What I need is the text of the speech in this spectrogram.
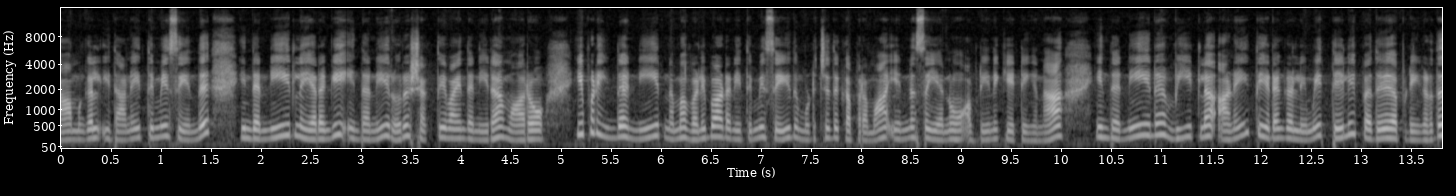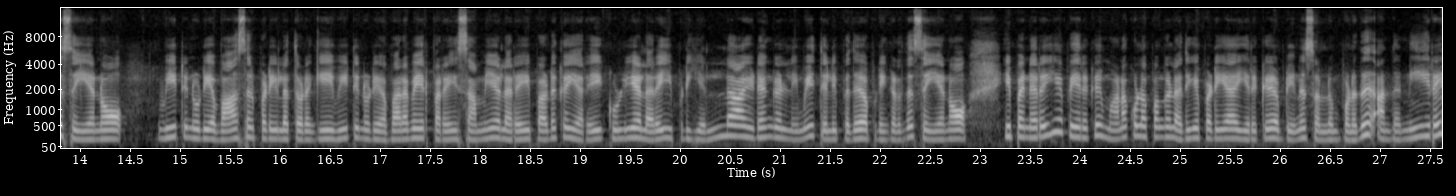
நாமங்கள் இது அனைத்துமே சேர்ந்து இந்த நீரில் இறங்கி இந்த நீர் ஒரு சக்தி வாய்ந்த நீராக மாறும். இப்படி இந்த நீர் நம்ம வழிபாடு அனைத்துமே செய்து முடிச்சதுக்கப்புறமா என்ன செய்யணும் அப்படின்னு கேட்டிங்கன்னா இந்த நீரை வீட்டில் அனைத்து இடங்கள்லையுமே தெளிப்பது அப்படிங்கிறத செய்யணும். வீட்டினுடைய வாசற்படியில் தொடங்கி வீட்டினுடைய வரவேற்பறை சமையலறை படுக்கையறை குளியலறை இப்படி எல்லா இடங்கள்லையுமே தெளிப்பது அப்படிங்கிறத செய்யணும். இப்போ நிறைய பேருக்கு மனக்குழப்பங்கள் அதிகப்படியாக இருக்குது அப்படின்னு சொல்லும் பொழுது அந்த நீரை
